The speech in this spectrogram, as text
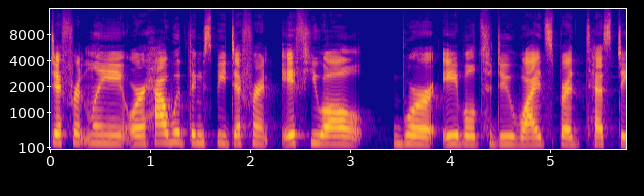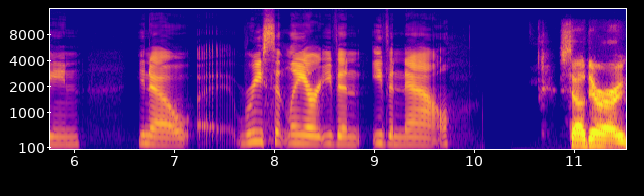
differently, or how would things be different if you all were able to do widespread testing, you know, recently or even even now? So there are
